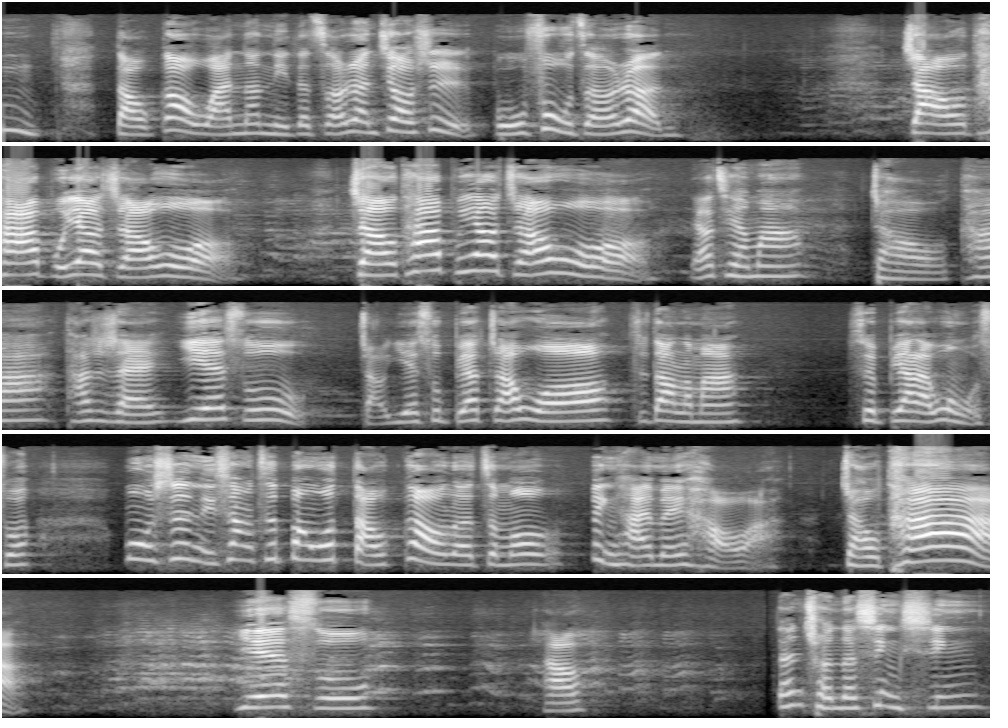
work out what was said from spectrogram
祷告完呢，你的责任就是不负责任。找他不要找我，找他不要找我，了解吗？找他，他是谁？耶稣，找耶稣不要找我，知道了吗？所以不要来问我说，牧师，你上次帮我祷告了，怎么病还没好啊？找他，耶稣。好，单纯的信心，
